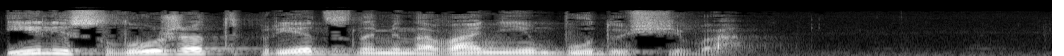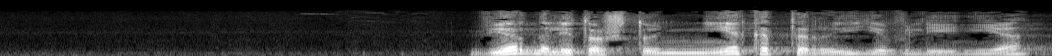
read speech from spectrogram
или служат предзнаменованием будущего. Верно ли то, что некоторые явления –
